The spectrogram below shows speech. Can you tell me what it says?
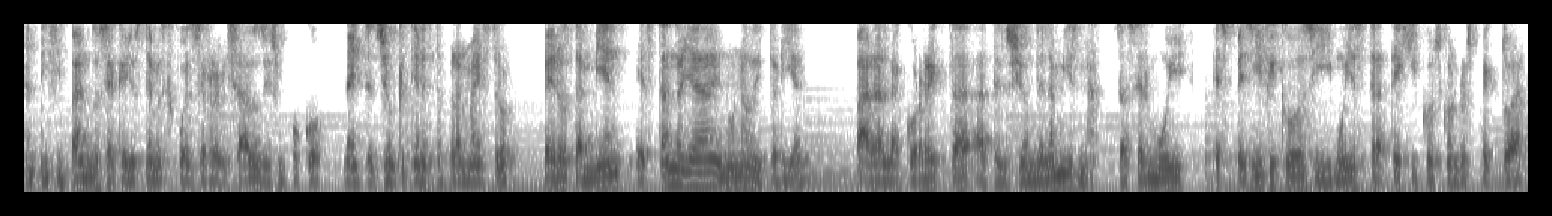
anticipándose a aquellos temas que pueden ser revisados y es un poco la intención que tiene este plan maestro, pero también estando ya en una auditoría para la correcta atención de la misma, o sea, ser muy específicos y muy estratégicos con respecto a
